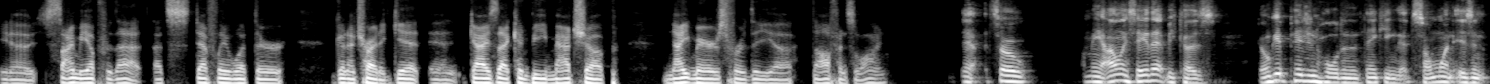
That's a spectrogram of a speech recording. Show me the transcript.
you know, sign me up for that. That's definitely what they're going to try to get, and guys that can be matchup nightmares for the uh, the offensive line. Yeah. So, I mean, I only say that because don't get pigeonholed into thinking that someone isn't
